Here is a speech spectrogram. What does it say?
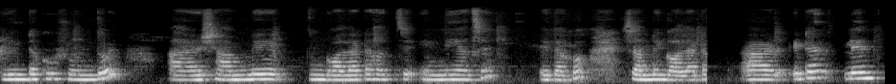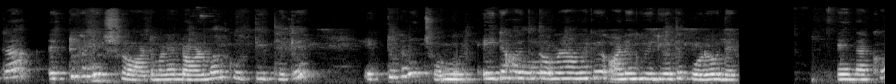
গ্রিনটা খুব সুন্দর। আর সামনে গলাটা হচ্ছে এমনি আছে। এই দেখো সামনে গলাটা। আর এটার লেন্থটা একটুখানি শর্ট মানে নর্মাল কুর্তির থেকে একটুখানি ছোট। এইটা হয়তো তোমরা আমাকে অনেক ভিডিওতে পরেও দেখ এই দেখো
